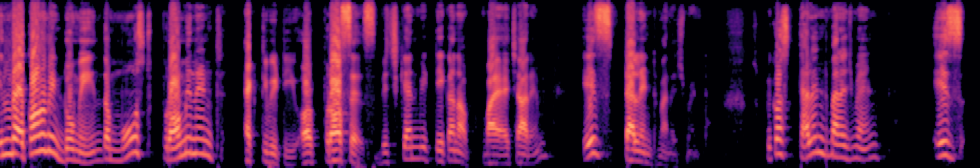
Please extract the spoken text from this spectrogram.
In the economic domain, the most prominent activity or process which can be taken up by HRM is talent management because talent management is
